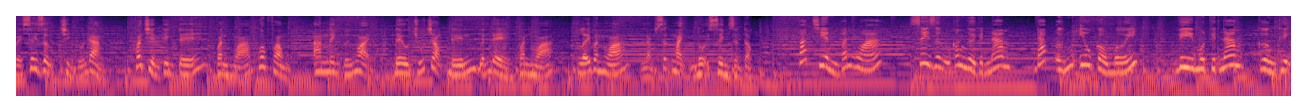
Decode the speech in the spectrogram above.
về xây dựng chỉnh đốn Đảng, phát triển kinh tế, văn hóa, quốc phòng, an ninh đối ngoại đều chú trọng đến vấn đề văn hóa, lấy văn hóa làm sức mạnh nội sinh dân tộc. Phát triển văn hóa, xây dựng con người Việt Nam đáp ứng yêu cầu mới vì một Việt Nam cường thịnh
